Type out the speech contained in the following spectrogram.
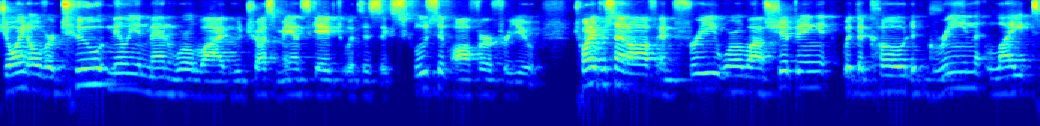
Join over 2 million men worldwide who trust Manscaped with this exclusive offer for you 20% off and free worldwide shipping with the code GREENLIGHT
